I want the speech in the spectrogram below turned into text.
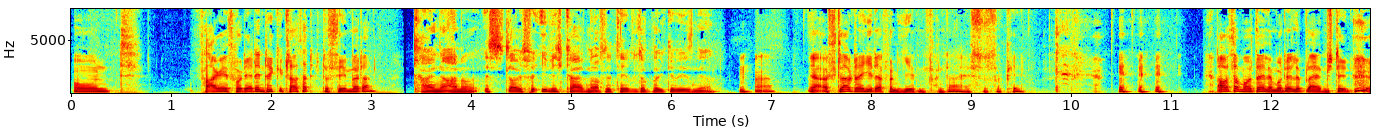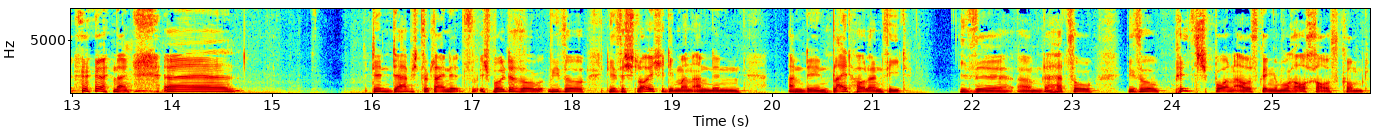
Und Frage ist, wo der den Trick geklaut hat. Das sehen wir dann. Keine Ahnung. Ist, glaube ich, für Ewigkeiten auf der Tabletop-Welt gewesen, ja. Ja, es glaubt ja jeder von jedem, von daher ist es okay. Außer Modelle, Modelle bleiben stehen. Nein. Äh, denn da habe ich so kleine, ich wollte so, wie so diese Schläuche, die man an den, an den Bleithaulern sieht. Diese, ähm, da hat so, wie so Pilzsporenausgänge, wo Rauch rauskommt.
